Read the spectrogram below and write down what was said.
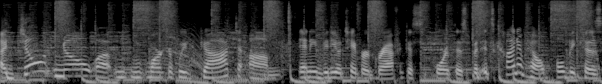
I don't know, uh, Mark, if we've got um, any videotape or graphic to support this, but it's kind of helpful because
